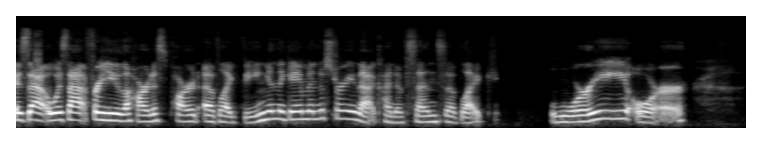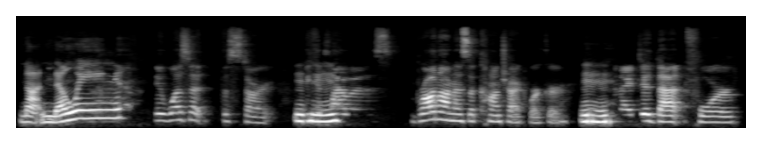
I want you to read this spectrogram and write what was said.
Is that was that for you the hardest part of like being in the game industry? That kind of sense of like worry or not knowing. It was at the start because Mhm. I was brought on as a contract worker Mhm. and I did that for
